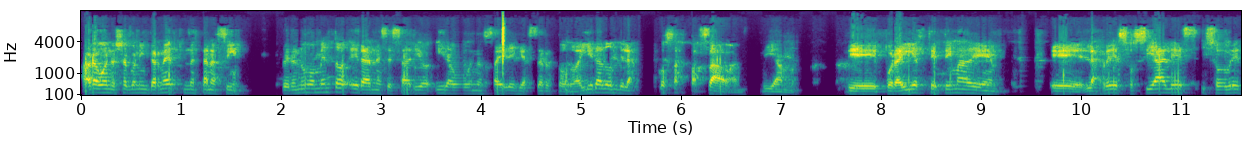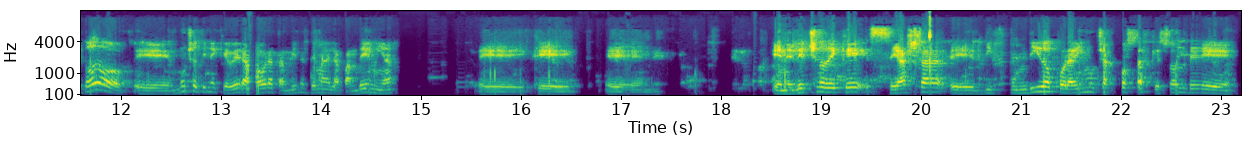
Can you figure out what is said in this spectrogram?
ahora bueno, ya con internet no están así, pero en un momento era necesario ir a Buenos Aires y hacer todo, ahí era donde las cosas pasaban, digamos. De, por ahí este tema de eh, las redes sociales y sobre todo eh, mucho tiene que ver ahora también el tema de la pandemia, eh, que eh, en el hecho de que se haya eh, difundido por ahí muchas cosas que son de,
